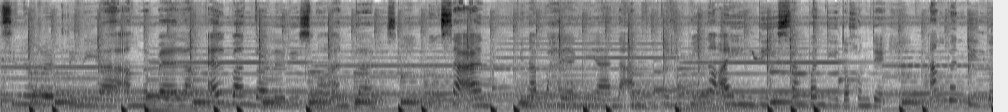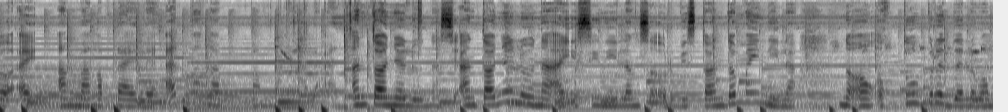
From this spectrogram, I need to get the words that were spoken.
Isinulat rin niya ang nobelang kundi ang bandido ay ang mga praile at mga pamahalaan. Antonio Luna Si Antonio Luna ay isinilang sa Urbistondo, Maynila noong Oktubre 29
